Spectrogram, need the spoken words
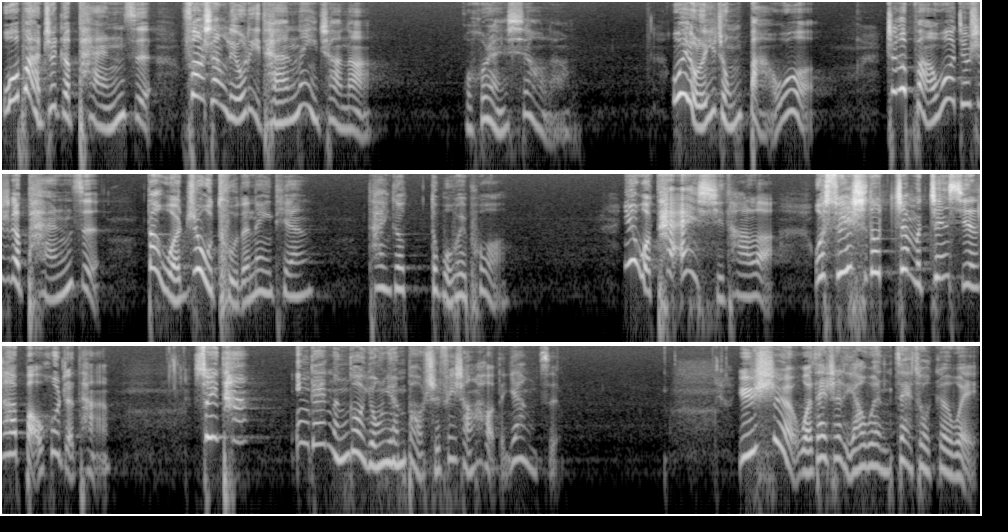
我把这个盘子放上琉璃台那一刹那，我忽然笑了。我有了一种把握，这个把握就是这个盘子到我入土的那一天。它应该都不会破，因为我太爱惜它了，我随时都这么珍惜着它，保护着它，所以它应该能够永远保持非常好的样子。于是我在这里要问在座各位，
